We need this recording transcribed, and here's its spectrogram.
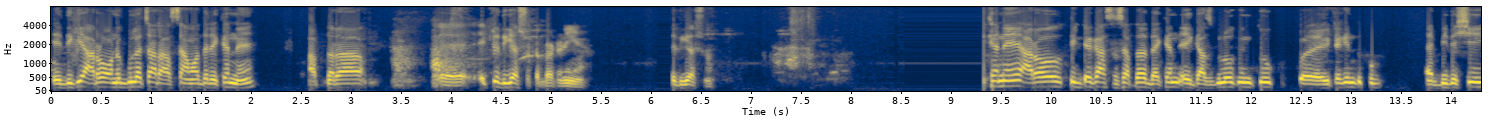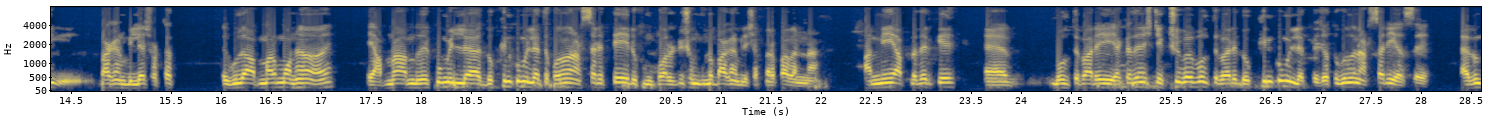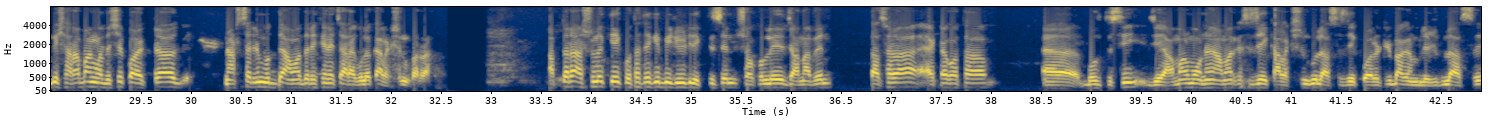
এদিকে আরও অনেকগুলো চারা আছে আমাদের এখানে। আপনারা একটু এদিকে আসো ক্যামেরাটা নিয়ে। এদিকে আসো। এখানে আরও তিনটা গাছ আছে, আপনারা দেখেন, এই গাছগুলো কিন্তু এটা কিন্তু খুব বিদেশি বাগান বিলাস অর্থাৎ এগুলো আমার মনে হয় আপনার আমাদের কুমিল্লা, দক্ষিণ কুমিল্লাতে কোনো নার্সারিতে এরকম কোয়ালিটি সম্পূর্ণ বাগান বিলাস আপনারা পাবেন না। আমি আপনাদেরকে বলতে পারি, একটা জিনিস টেকসই ভাবে বলতে পারি, দক্ষিণ কুমিল্লাতে যতগুলো নার্সারি আছে, এবং কি সারা বাংলাদেশে কয়েকটা নার্সারির মধ্যে আমাদের এখানে চারাগুলো কালেকশন করা। আপনারা আসলে কে কোথা থেকে ভিডিওটি দেখতেছেন সকলে জানাবেন। তাছাড়া একটা কথা বলতেছি যে আমার মনে হয় আমার কাছে যে কালেকশনগুলো আছে, যে কোয়ালিটির বাগান বিলাসগুলো আছে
